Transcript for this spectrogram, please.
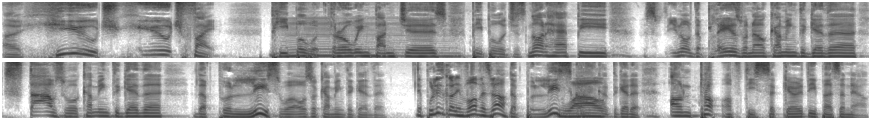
a huge, huge fight. People were throwing mm. punches. People were just not happy. You know, the players were now coming together. Staffs were coming together. The police were also coming together. the police got involved as well. The police Wow. got together on top of the security personnel.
